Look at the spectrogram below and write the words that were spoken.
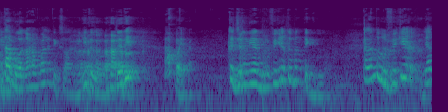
kita bukan orang politik soalnya gitu loh. Jadi apa ya? Kejernihan berpikir itu penting gitu loh. Kalian tuh berpikir yang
